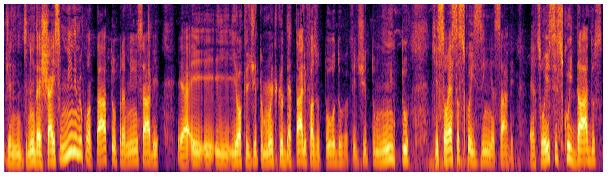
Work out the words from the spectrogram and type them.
de, de não deixar esse mínimo contato para mim, sabe? É, e, e, e, eu acredito muito que o detalhe faz o todo. Eu acredito muito que são essas coisinhas, sabe? É, são esses cuidados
